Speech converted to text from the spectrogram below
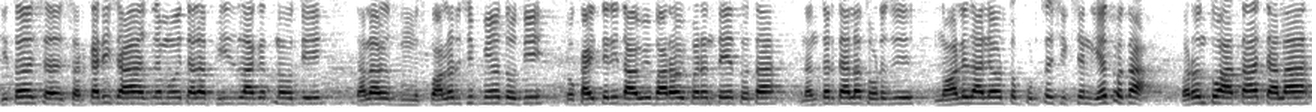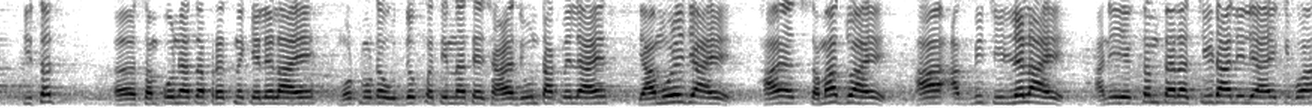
तिथं श सरकारी शाळा असल्यामुळे त्याला फीज लागत नव्हती. त्याला स्कॉलरशिप मिळत होती. तो काहीतरी दहावी बारावीपर्यंत येत होता. नंतर त्याला थोडंशी नॉलेज आल्यावर तो पुढचं शिक्षण घेत होता. परंतु आता त्याला तिथंच संपवण्याचा प्रयत्न केलेला आहे. मोठमोठ्या उद्योगपतींना त्या शाळा देऊन टाकलेल्या आहेत. त्यामुळे जे आहे हा समाज जो आहे हा अगदी चिडलेला आहे. आणि एकदम त्याला चीड आलेली आहे की बुवा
